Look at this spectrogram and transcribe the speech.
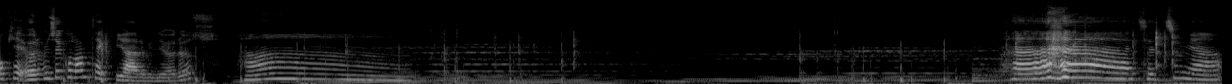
Okey, örümcek olan tek bir yer biliyoruz. Ha. Ha, çeçim ya.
